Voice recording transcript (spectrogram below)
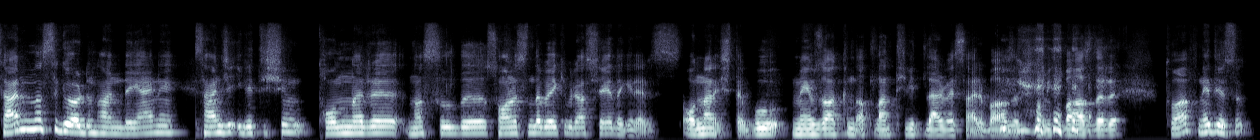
Sen nasıl gördün Hande? Yani sence iletişim tonları nasıldı? Sonrasında belki biraz şeye de geliriz. Onlar işte bu mevzu hakkında atılan tweetler vesaire bazıları komik bazıları tuhaf. Ne diyorsun?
